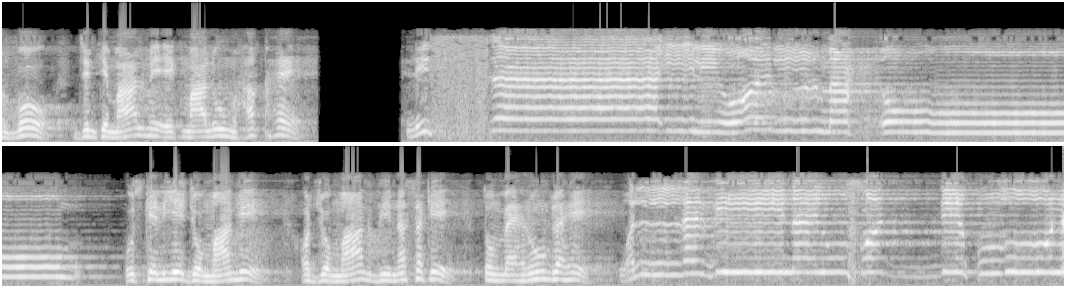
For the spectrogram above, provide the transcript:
اور وہ جن کے مال میں ایک معلوم حق ہے۔ للسائل والمحروم اس کے لیے جو مانگے اور جو مانگ بھی نہ سکے تو محروم رہے۔ والذين يصدقون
